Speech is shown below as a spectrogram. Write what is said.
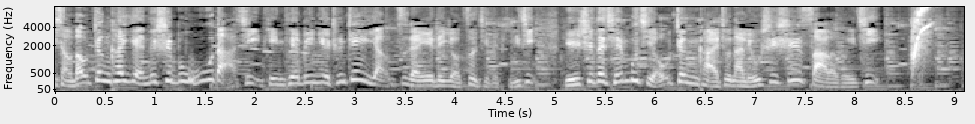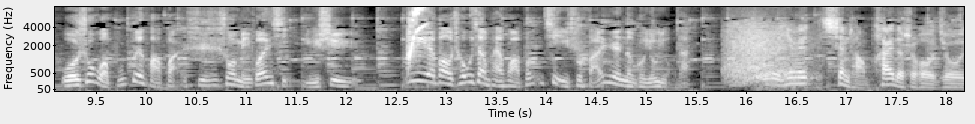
想到郑恺演的是部武打戏，天天被虐成这样，自然也得有自己的脾气。于是，在前不久，郑恺就拿刘诗诗撒了回气。我说我不会画画，诗诗说没关系。于是。猎豹抽象派画风既是凡人能够拥有的，就是因为现场拍的时候，就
